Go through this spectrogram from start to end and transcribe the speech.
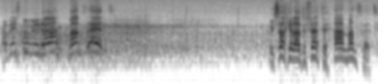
Daar bist du wieder? Manfred! Ik zag je uit de verte. Ah, Manfred.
